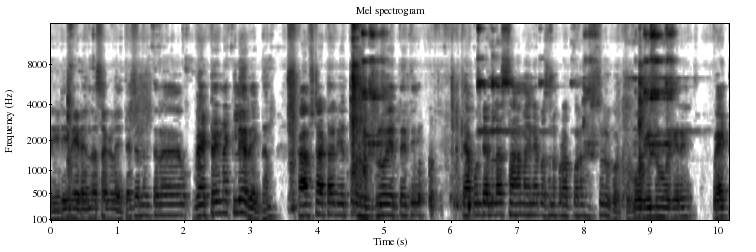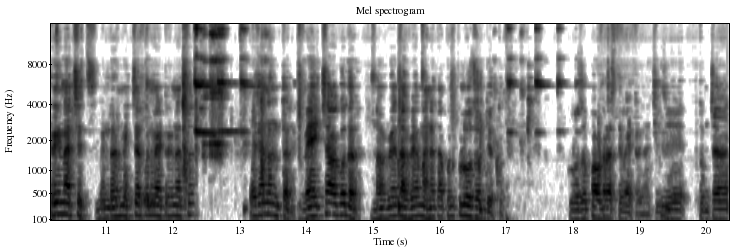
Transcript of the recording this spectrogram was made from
रेडी रेड्यांना सगळं आहे. त्याच्यानंतर बॅटरीना क्लिअर एकदम. काप स्टार्टर येतो हिग्रो येते ते. ते आपण त्यांना सहा महिन्यापासून प्रॉपर सुरू करतो. बोविनो वगैरे बॅटरीनाचीच मिनरल मिक्सचर पण बॅटरीनाचं त्याच्यानंतर व्यायच्या अगोदर नवव्या दहाव्या महिन्यात आपण क्लोजअप देतो. क्लोजअप पावडर असते बॅटरीनाची जे तुमच्या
